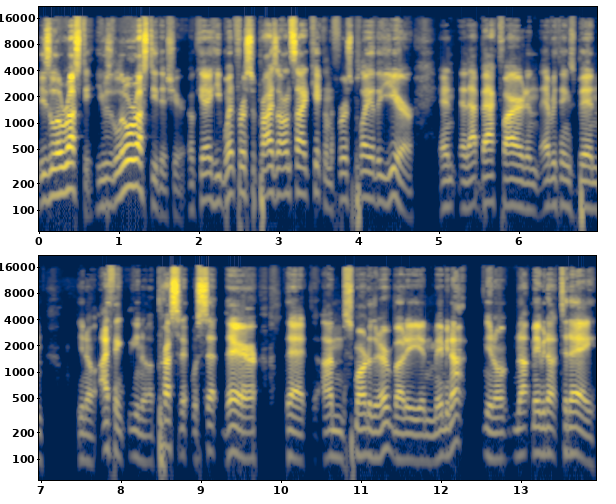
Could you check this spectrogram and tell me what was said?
he's a little rusty. He was a little rusty this year. Okay, he went for a surprise onside kick on the first play of the year, and, and that backfired, and everything's been you know, I think, you know, a precedent was set there that I'm smarter than everybody and maybe not, you know, not maybe not today,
